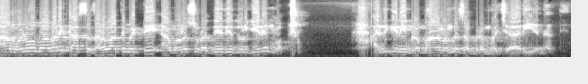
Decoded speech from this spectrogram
ఆ మనోభావానికి కాస్త తర్వాత పెట్టి ఆ మనస్సు రద్దయితే దొరికేదే మోక్షం. అందుకని బ్రహ్మానంద సబ్రహ్మచారి అని అర్థం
